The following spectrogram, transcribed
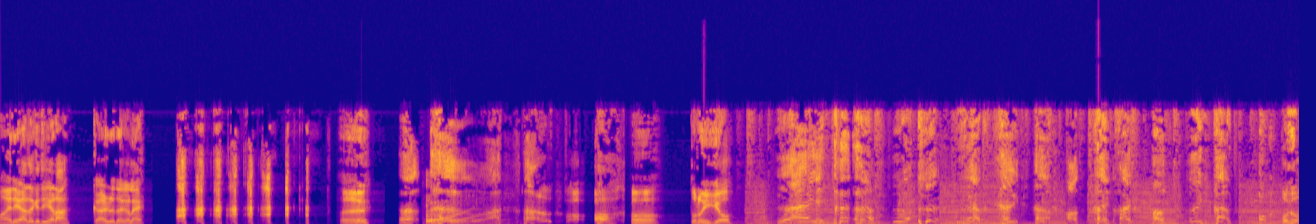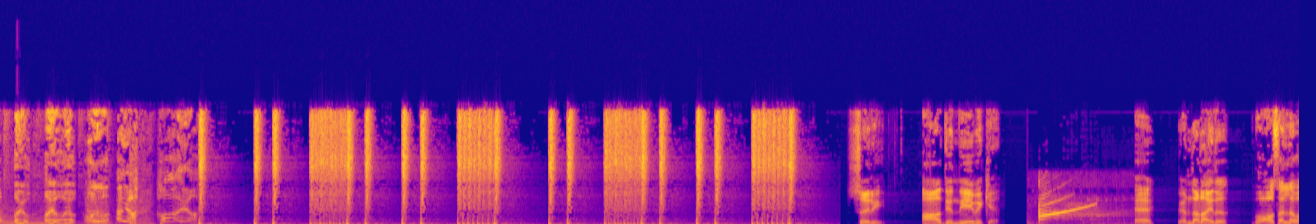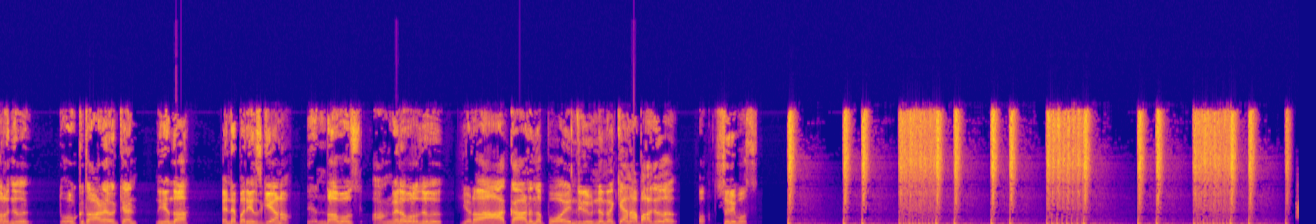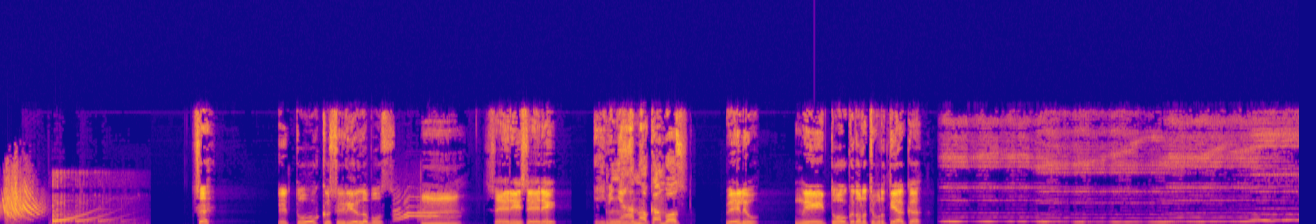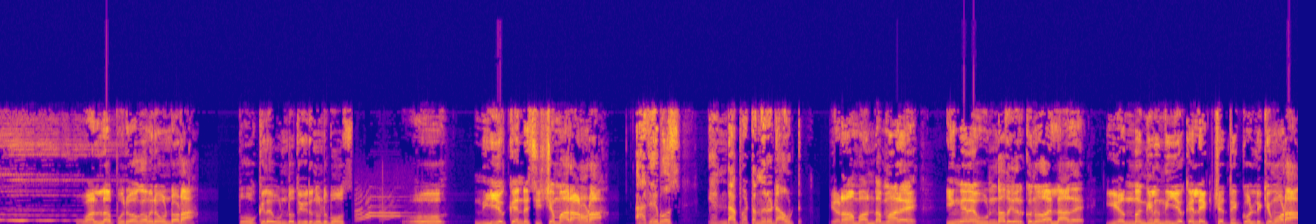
മര്യാദയ്ക്ക് ചെയ്യടാ കഴുതകളെ. ഏ? ഓ തുടങ്ങിക്കോ. ആ, ആ തുടങ്ങിക്കോ അയ്യോ അയ്യോ അയ്യോ അയ്യോ അയ്യോ അയ്യോ അയ്യോ ശരി ആദ്യം നീ വെക്ക്. ഏ എന്താടാ ഇത്? ബോസ് അല്ല പറഞ്ഞത്. തോക്ക് താഴെ വെക്കാൻ. നീ എന്താ? എന്നെ പരിഹസിക്കുകയാണോ? എന്താ ബോസ്? അങ്ങനെ പറഞ്ഞത്. എടാ ആ കാണുന്ന പോയിന്റിൽ ഉന്നം വെക്കാനാ പറഞ്ഞത്. ഓ ശരി ബോസ് ഈ തോക്ക് ശരിയല്ല ബോസ് ശരി ശരി. ഇനി ഞാൻ നോക്കാം ബോസ് വേലു നീ ഈ തോക്ക് തുടച്ച് വൃത്തിയാക്ക്. വല്ല പുരോഗമനവും ഉണ്ടോടാ? തോക്കിലെ ഉണ്ട തീരുന്നുണ്ട് ബോസ്. ഓ നീയൊക്കെ എന്റെ ശിഷ്യന്മാരാണോടാ? അതെ ബോസ്. എന്താ പെട്ടെന്നൊരു ഡൗട്ട് എടാ മണ്ടന്മാരെ ഇങ്ങനെ ഉണ്ട തീർക്കുന്നതല്ലാതെ എന്തെങ്കിലും നീയൊക്കെ ലക്ഷ്യത്തിൽ കൊള്ളിക്കുമോടാ?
